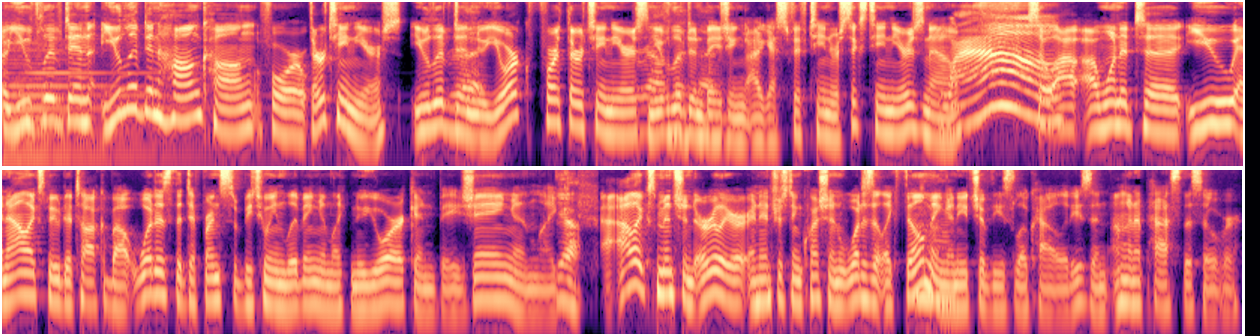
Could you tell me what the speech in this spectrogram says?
So you've lived in you lived in Hong Kong for 13 years. You lived in New York for 13 years, and you've lived in time. Beijing, I guess, 15 or 16 years now. Wow. So I, I wanted to you and Alex maybe to talk about what is the difference between living in like New York and Beijing and like Yeah. Alex mentioned earlier an interesting question. What is it like filming Mhm. in each of these localities? And I'm going to pass this over.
